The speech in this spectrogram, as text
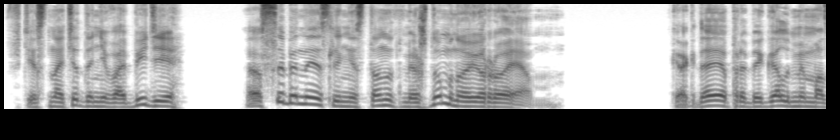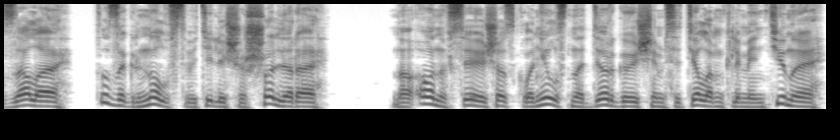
В тесноте да не в обиде, особенно если не станут между мной и Роем. Когда я пробегал мимо зала, то заглянул в святилище Шоллера, но он все еще склонился над дергающимся телом Клементины,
